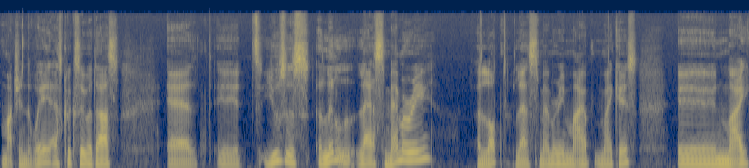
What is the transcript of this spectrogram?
much in the way as Quicksilver does. And it uses a little less memory, a lot less memory in my, my case. In my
